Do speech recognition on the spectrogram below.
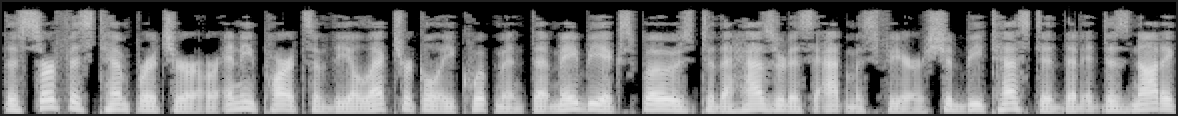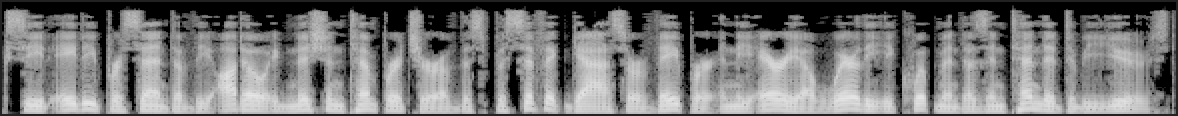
The surface temperature or any parts of the electrical equipment that may be exposed to the hazardous atmosphere should be tested that it does not exceed 80% of the auto-ignition temperature of the specific gas or vapor in the area where the equipment is intended to be used.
